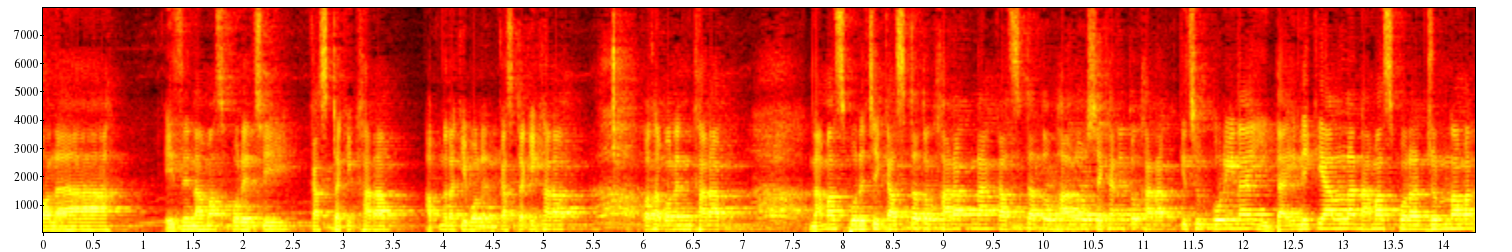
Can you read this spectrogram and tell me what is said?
সালাহ, এই যে নামাজ পড়েছি, কাজটা কি খারাপ? আপনারা কি বলেন, কাজটা কি খারাপ? কথা বলেন, খারাপ। নামাজ পড়েছি, কাজটা তো খারাপ না, কাজটা তো ভালো, সেখানে তো খারাপ কিছু করি নাই, তাইলে কি আল্লাহ নামাজ পড়ার জন্য আমার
